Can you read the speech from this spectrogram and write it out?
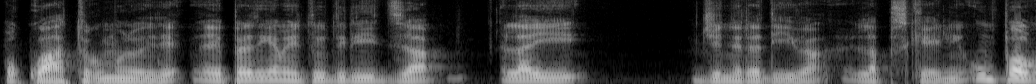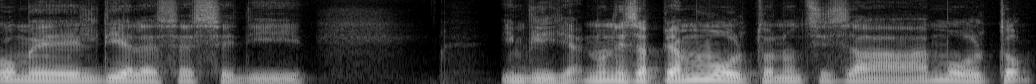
o 4 come lo vedete e praticamente utilizza l'AI generativa, l'upscaling, un po' come il DLSS di Nvidia. Non ne sappiamo molto, non si sa molto.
